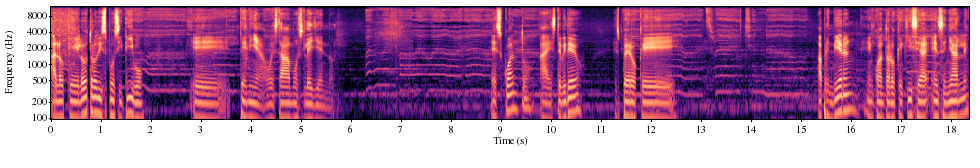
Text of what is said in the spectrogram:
a lo que el otro dispositivo eh, tenía o estábamos leyendo. Es cuanto a este video. Espero que aprendieran en cuanto a lo que quise enseñarle.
